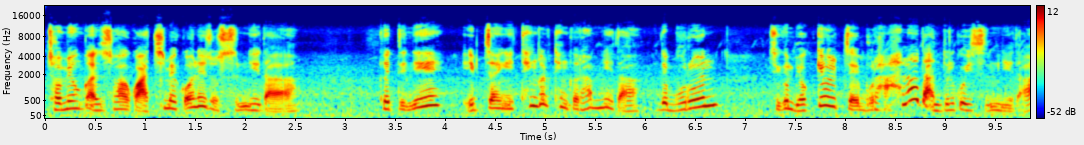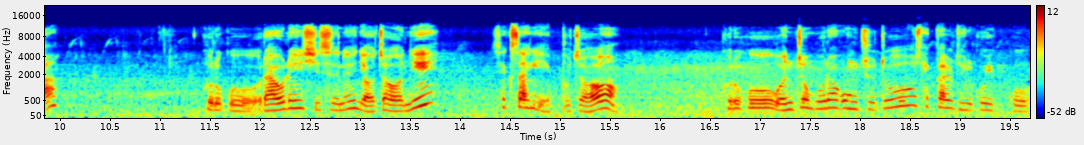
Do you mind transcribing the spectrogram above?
저명 간수하고 아침에 꺼내줬습니다. 그랬더니 입장이 탱글탱글 합니다. 근데 물은 지금 몇 개월째 물 하나도 안 들고 있습니다. 그리고 라우렌시스는 여전히 색상이 예쁘죠. 그리고 원종 보라공주도 색깔 들고 있고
